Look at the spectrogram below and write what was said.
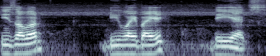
is our dy by dx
